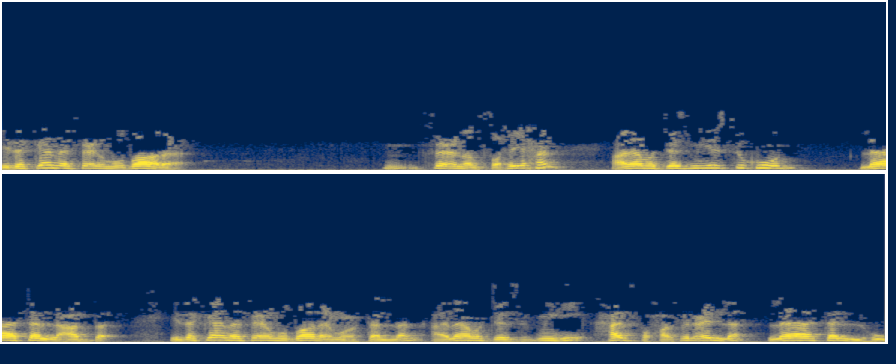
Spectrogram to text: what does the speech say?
إذا كان الفعل المضارع فعلا صحيحا علامة جزمه السكون لا تلعب. إذا كان الفعل المضارع معتلا علامة جزمه حذف حرف العلة لا تلهو.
